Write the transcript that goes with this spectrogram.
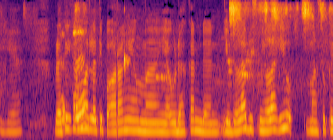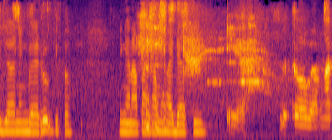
Iya. Berarti kamu adalah tipe orang yang meyaudahkan dan yaudahlah Bismillah yuk masuk ke jalan yang baru gitu dengan apa yang kamu hadapi. Iya, betul banget.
